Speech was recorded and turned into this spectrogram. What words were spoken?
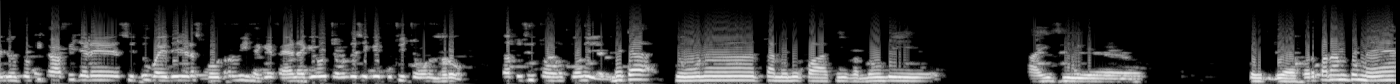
ਜੋ ਕਿਉਂਕਿ ਕਾਫੀ ਜਿਹੜੇ ਸਿੱਧੂ ਬਾਈ ਦੇ ਜਿਹੜੇ ਸਪੋਰਟਰ ਵੀ ਹੈਗੇ ਫੈਨ ਹੈਗੇ ਉਹ ਚਾਹੁੰਦੇ ਸੀ ਕਿ ਤੁਸੀਂ ਚੋਣ ਲੜੋ। ਤਾਂ ਤੁਸੀਂ ਚੋਣ ਕਿਉਂ ਨਹੀਂ ਲੜੀ ਬੇਟਾ ਚੋਣ ਤਾਂ ਮੈਨੂੰ ਪਾਰਟੀ ਵੱਲੋਂ ਵੀ ਆਈ ਸੀ ਅਹ, ਕੋਈ ਵੀ ਆਫਰ ਪਰੰਤੂ ਮੈਂ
